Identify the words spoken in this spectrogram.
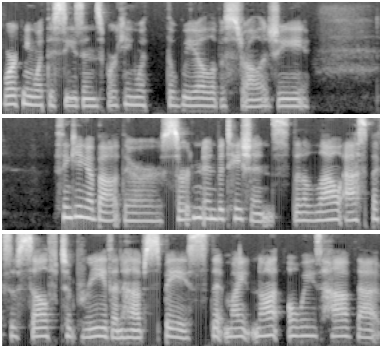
working with the seasons, working with the wheel of astrology, thinking about there are certain invitations that allow aspects of self to breathe and have space that might not always have that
